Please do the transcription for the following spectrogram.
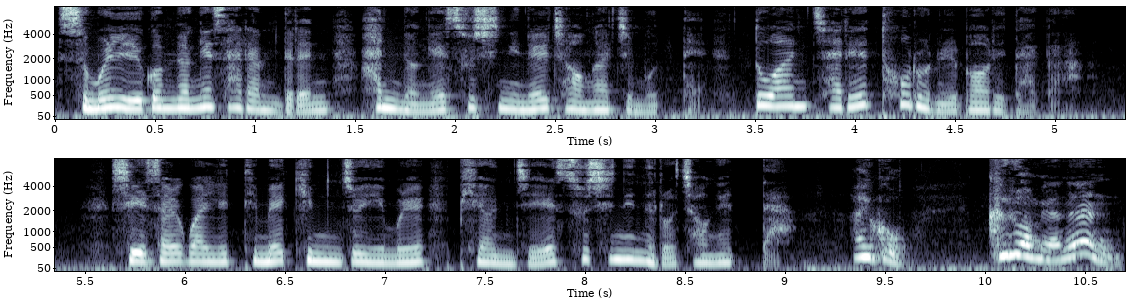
27명의 사람들은 한 명의 수신인을 정하지 못해 또 한 차례 토론을 벌이다가 시설관리팀의 김주임을 편지의 수신인으로 정했다. 아이고, 그러면은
